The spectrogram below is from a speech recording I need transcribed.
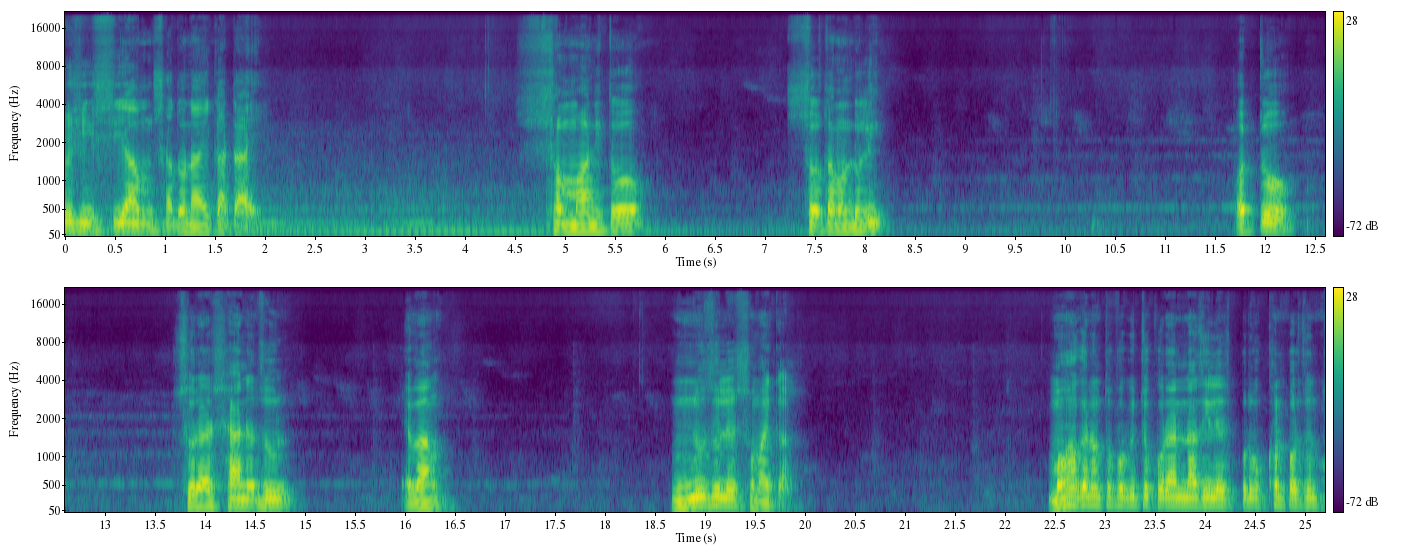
বেশি সিয়াম সাধনায় কাটায়। সম্মানিত শ্রোতামণ্ডলী অত্র সুরার শাহ নজুল এবং নজুলের সময়কাল। মহাগ্রন্থ পবিত্র কোরআন নাজিলের পূর্বক্ষণ পর্যন্ত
